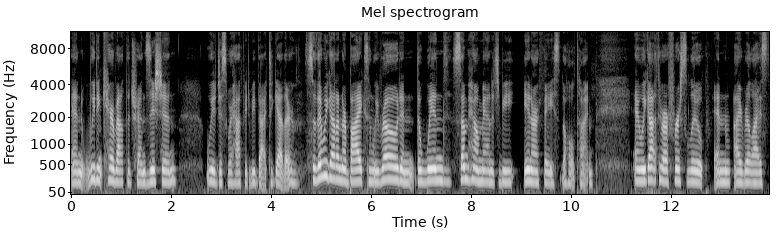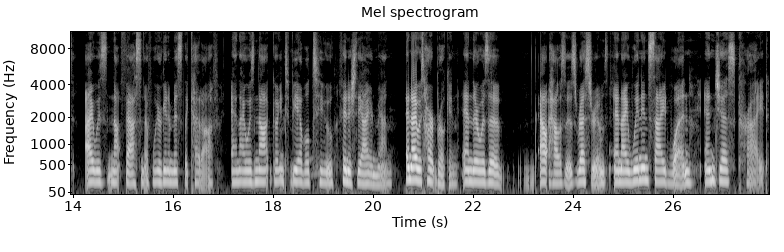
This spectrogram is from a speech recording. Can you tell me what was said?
and we didn't care about the transition. we just were happy to be back together. So then we got on our bikes and we rode, and the wind somehow managed to be in our face the whole time. And we got through our first loop, and I realized I was not fast enough. We were going to miss the cutoff, and I was not going to be able to finish the Ironman. And I was heartbroken. And there was a outhouses, restrooms, and I went inside one and just cried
